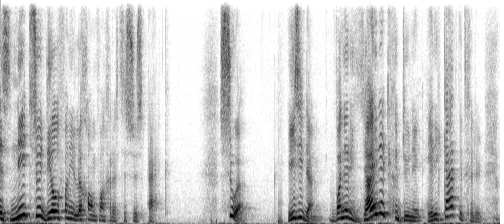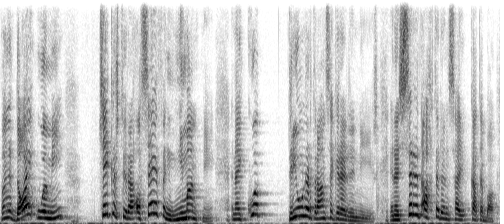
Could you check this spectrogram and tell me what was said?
is net so deel van die liggaam van Christus soos ek. So, hier's die ding. Wanneer jy dit gedoen het, het die kerk dit gedoen. Wanneer daai oomie checkers toe ry, al sê hy vir niemand nie en hy koop 300 rand se krediniers en hy sit dit agter in sy kattebak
